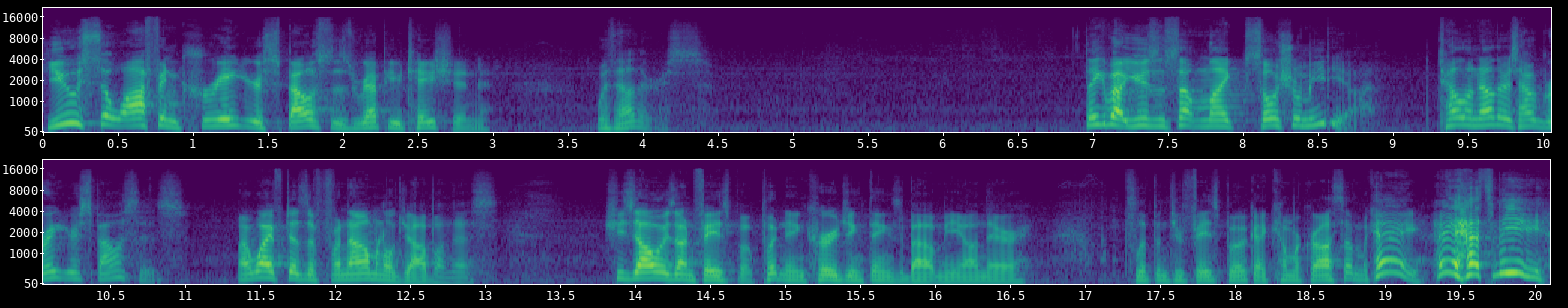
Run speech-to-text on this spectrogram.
you so often create your spouse's reputation with others. Think about using something like social media, telling others how great your spouse is. My wife does a phenomenal job on this. She's always on Facebook, putting encouraging things about me on there. Flipping through Facebook, I come across something like, hey, hey, that's me.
